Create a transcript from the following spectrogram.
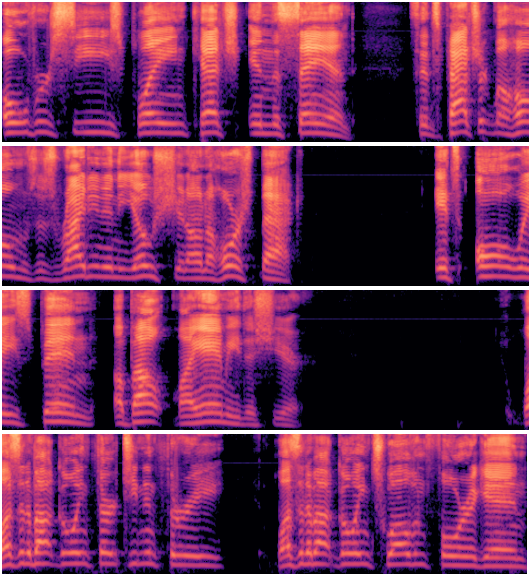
overseas playing catch in the sand, since Patrick Mahomes was riding in the ocean on a horseback. It's always been about Miami this year. Wasn't about going 13 and 3, it wasn't about going 12 and 4 again.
